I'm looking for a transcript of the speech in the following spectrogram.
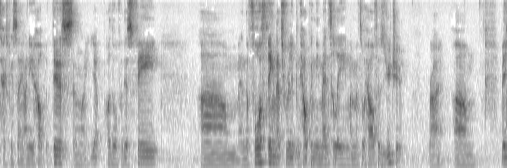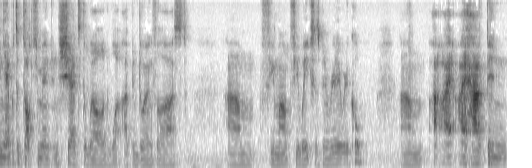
text me saying I need help with this. And I'm like, yep, I'll do it for this fee. Um, and the fourth thing that's really been helping me mentally, my mental health is YouTube, right? Um, being able to document and share to the world what I've been doing for the last um, few months, few weeks has been really, really cool. Um, I, I have been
